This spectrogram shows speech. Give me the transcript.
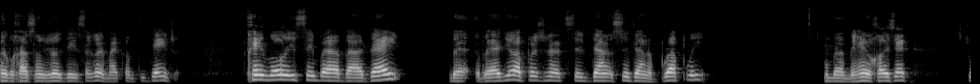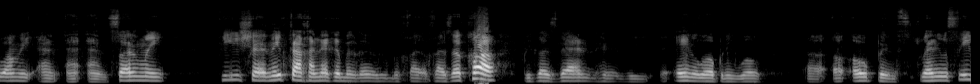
It might come to danger. A person has to sit down, sit down abruptly, strongly and, and, and suddenly, because then the anal opening will uh, open strenuously,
